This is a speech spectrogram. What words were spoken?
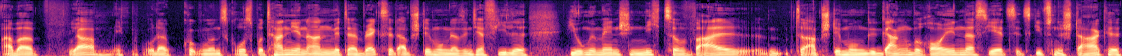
aber ja, ich, oder gucken wir uns Großbritannien an mit der Brexit-Abstimmung. Da sind ja viele junge Menschen nicht zur Wahl, äh, zur Abstimmung gegangen, bereuen das jetzt. Jetzt gibt es eine starke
